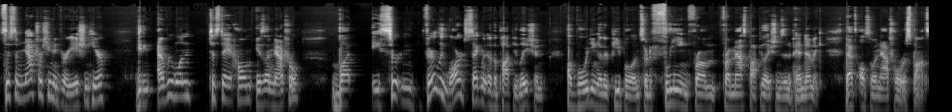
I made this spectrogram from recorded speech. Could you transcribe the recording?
So there's some natural human variation here. Getting everyone to stay at home is unnatural, but a certain fairly large segment of the population avoiding other people and sort of fleeing from from mass populations in a pandemic. That's also a natural response.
